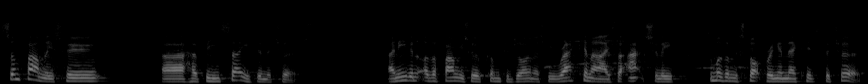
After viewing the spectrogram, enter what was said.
some families who uh, have been saved in the church, and even other families who have come to join us, we recognize that actually some of them stopped bringing their kids to church.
